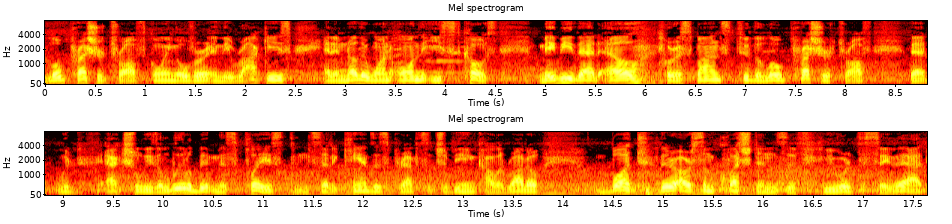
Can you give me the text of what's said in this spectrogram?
low pressure trough going over in the Rockies, and another one on the East Coast. Maybe that L corresponds to the low pressure trough that would actually is a little bit misplaced. Instead of Kansas, perhaps it should be in Colorado. But there are some questions if we were to say that,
